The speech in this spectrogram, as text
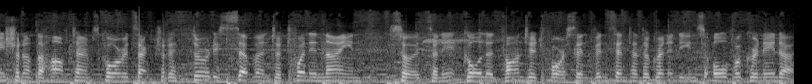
of the halftime score. It's actually 37 to 29, so it's an eight goal advantage for St. Vincent and the Grenadines over Grenada.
